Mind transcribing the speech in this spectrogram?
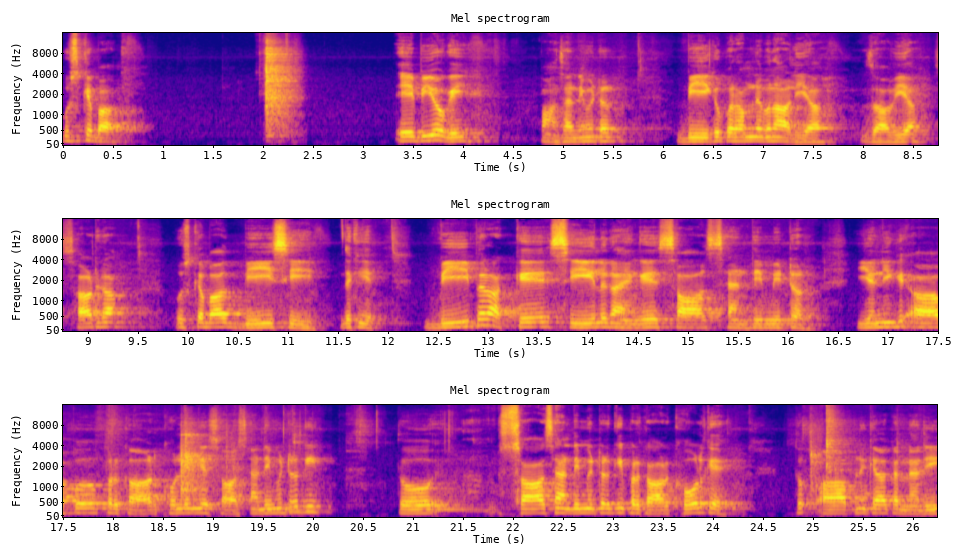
उसके बाद ए बी हो गई। पाँच सेंटीमीटर बी के ऊपर हमने बना लिया जाविया साठ का। उसके बाद बी सी देखिए बी पर रख के सी लगाएँगे सात सेंटीमीटर यानी कि आप प्रकार खोलेंगे सात सेंटीमीटर की। तो सात सेंटीमीटर की प्रकार खोल के तो आपने क्या करना है जी?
